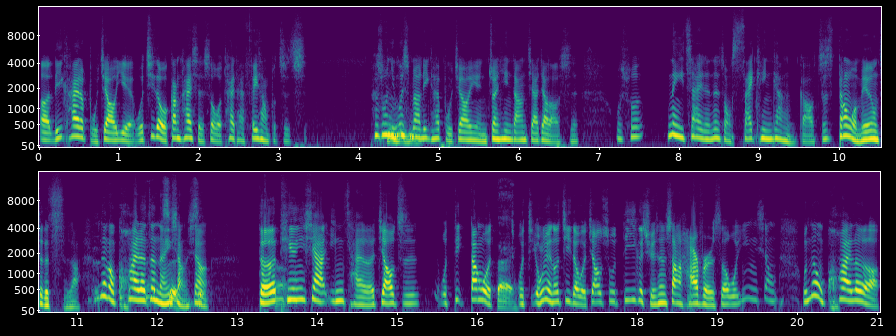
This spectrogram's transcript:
呃离开了补教业。我记得我刚开始的时候，我太太非常不支持。她说：“你为什么要离开补教业？你专心当家教老师。”我说：“内在的那种 Psychic Income 很高，只是当然我没有用这个词啊。那种快乐真难以想象，得天下因才而教之。”我第当我我永远都记得我教出第一个学生上哈佛的时候，我印象我那种快乐啊，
